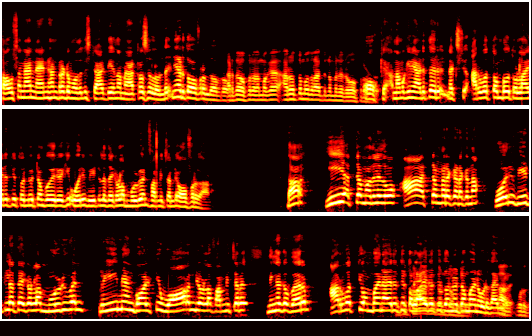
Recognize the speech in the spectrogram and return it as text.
തൗസൻഡ് ആൻഡ് നയൻ ഹൺഡ്രഡ് മുതൽ സ്റ്റാർട്ട് ചെയ്യുന്ന മാട്രസുകളുണ്ട് ഇനി അടുത്ത ഓഫർ എന്തോ അടുത്ത ഓഫർ നമുക്ക് അറുപത്തൊമ്പത് തൊള്ളായിരത്തി തൊണ്ണൂറ് ഒരു ഓഫർ ഓക്കെ നമുക്കിനി അടുത്തൊരു നെക്സ്റ്റ് അറുപത്തൊമ്പത് തൊള്ളായിരത്തി തൊണ്ണൂറ്റൊമ്പത് രൂപയ്ക്ക് ഒരു വീട്ടിലത്തേക്കുള്ള മുഴുവൻ ഫർണിച്ചറിന്റെ ഓഫർ കാണാം. ദാ ഈ അറ്റം മുതൽ ഇതോ ആ അറ്റം വരെ കിടക്കുന്ന ഒരു വീട്ടിലത്തേക്കുള്ള മുഴുവൻ പ്രീമിയം ക്വാളിറ്റി വാറണ്ടി ഉള്ള ഫർണിച്ചർ നിങ്ങൾക്ക് വെറും അറുപത്തി ഒമ്പതിനായിരത്തി തൊള്ളായിരത്തി തൊണ്ണൂറ്റൊമ്പതിന് കൊടുക്കാം അല്ലേ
